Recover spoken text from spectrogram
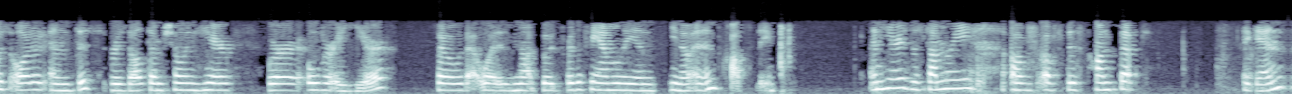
was ordered and this result I'm showing here were over a year. So that was not good for the family and, you know, and, and costly. And here's a summary of, of this concept again.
